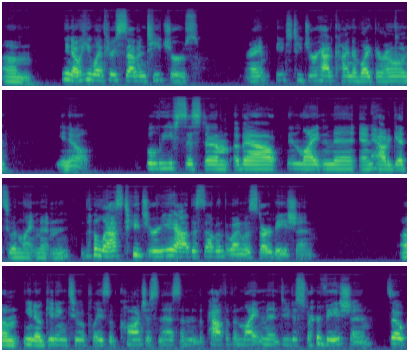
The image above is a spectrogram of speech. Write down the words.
um, you know, he went through seven teachers right? Each teacher had kind of like their own, you know, belief system about enlightenment and how to get to enlightenment. And the last teacher he had, the seventh one, was starvation. Um, you know, getting to a place of consciousness and the path of enlightenment due to starvation. So,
